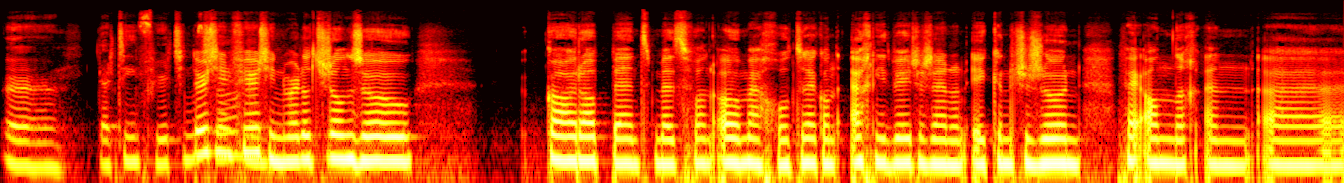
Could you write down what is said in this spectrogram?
Eh, 13, 14 of 13, zo. 14, maar dat je dan zo caught bent met van, oh mijn god, zij kan echt niet beter zijn dan ik. En dat je zo'n vijandig en uh,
